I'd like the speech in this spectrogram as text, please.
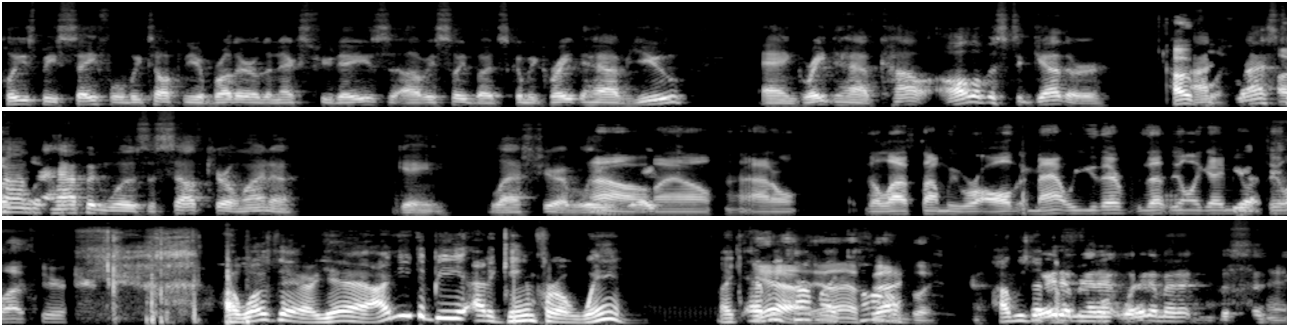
please be safe. We'll be talking to your brother over the next few days, obviously, but it's going to be great to have you and great to have Kyle, all of us together. Hopefully. I, last Hopefully. time that happened was the South Carolina game last year, I believe. Oh, right? well, I don't. The last time we were all there, Matt, were you there? Was that the only game you went to last year? I was there. Yeah, I need to be at a game for a win. Like every yeah, time yeah, I come, exactly. I was Wait the a minute. Wait a minute. The,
